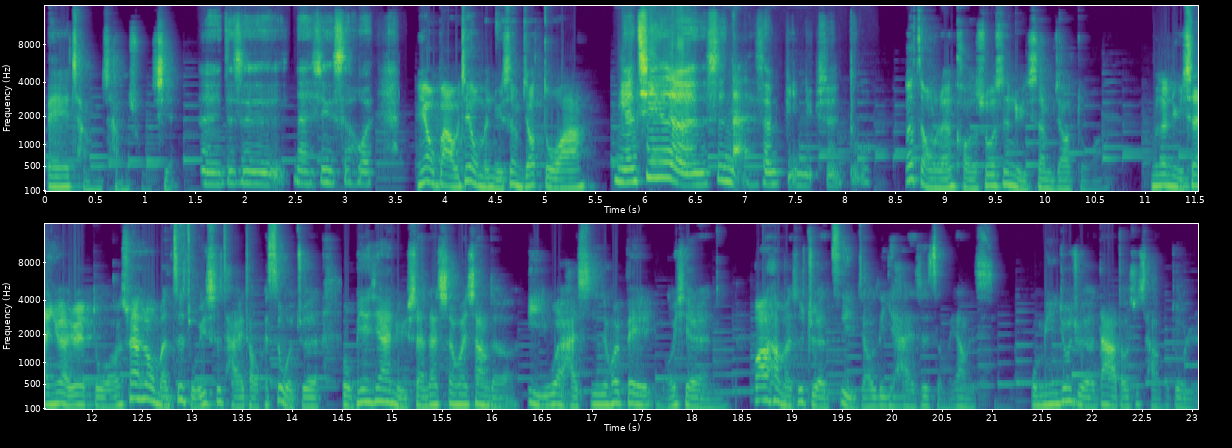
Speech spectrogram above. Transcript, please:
非常常出现。对，就是男性社会没有吧？我记得我们女生比较多啊，年轻人是男生比女生多，那总人口数是女生比较多啊。我们的女生越来越多，虽然说我们自主意识抬头，可是我觉得普遍现在女生在社会上的地位还是会被某一些人，不知道他们是觉得自己比较厉害，还是怎么样的心。我明明就觉得大家都是差不多的人，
